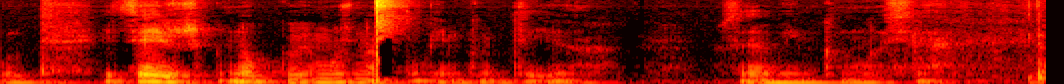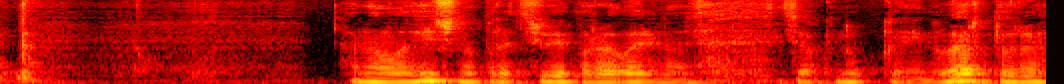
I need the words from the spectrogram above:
вольт. І цією ж кнопкою можна вимкнути. Все вимкнулося. Аналогічно працює паралельно ця кнопка інвертора.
